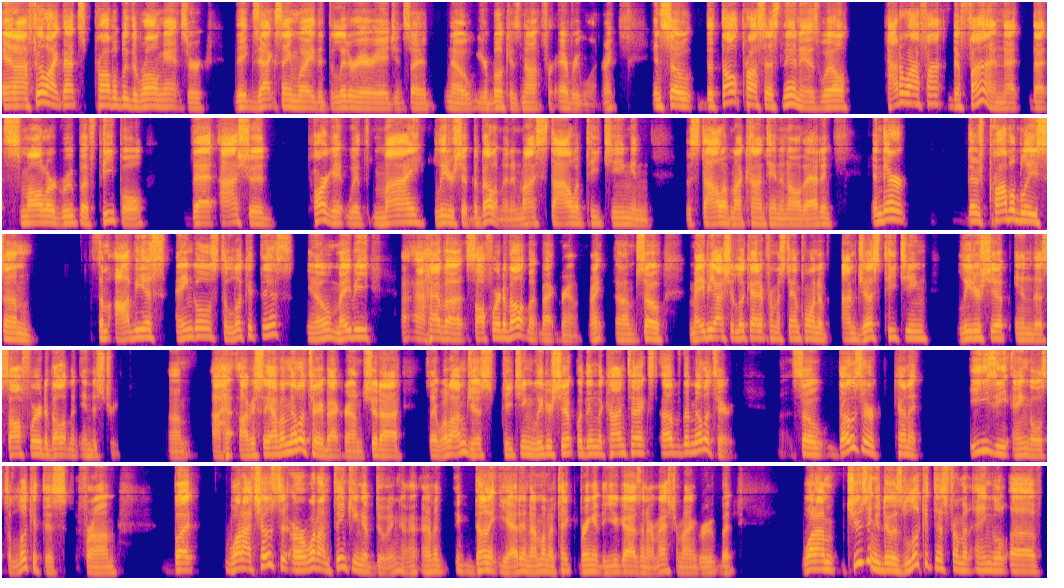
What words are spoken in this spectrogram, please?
And I feel like that's probably the wrong answer, the exact same way that the literary agent said, no, your book is not for everyone, right? And so the thought process then is, well, how do I find, define that that smaller group of people that I should target with my leadership development and my style of teaching and the style of my content and all that and and there there's probably some some obvious angles to look at this you know maybe i have a software development background right um, so maybe i should look at it from a standpoint of i'm just teaching leadership in the software development industry um, I ha- obviously have a military background. Should I say, well, I'm just teaching leadership within the context of the military? So those are kind of easy angles to look at this from. But what I chose to, or what I'm thinking of doing, I haven't done it yet, and I'm going to take bring it to you guys in our mastermind group. But what I'm choosing to do is look at this from an angle of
